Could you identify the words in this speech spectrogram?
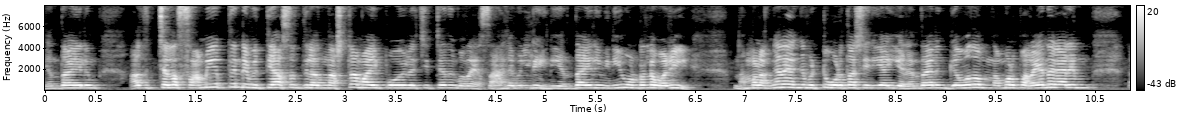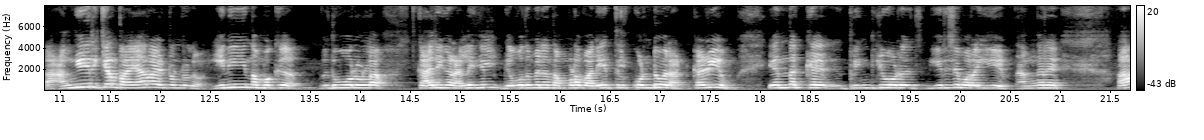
എന്തായാലും അത് ചില സമയത്തിന്റെ വ്യത്യാസത്തിൽ അത് നഷ്ടമായി പോയില്ല ചിറ്റെന്ന് പറയാം. സാരമില്ല ഇനി എന്തായാലും ഇനിയും ഉണ്ടല്ലോ വഴി. നമ്മൾ അങ്ങനെ അങ്ങ് വിട്ടുകൊടുത്താൽ ശരിയായി എന്തായാലും ഗൗതം നമ്മൾ പറയുന്ന കാര്യം അംഗീകരിക്കാൻ തയ്യാറായിട്ടുണ്ടല്ലോ. ഇനി നമുക്ക് ഇതുപോലുള്ള കാര്യങ്ങൾ അല്ലെങ്കിൽ ഗൗതമിനെ നമ്മുടെ വലയത്തിൽ കൊണ്ടുവരാൻ കഴിയും എന്നൊക്കെ പിങ്കിയോട് ഗിരിജ പറയുകയും അങ്ങനെ ആ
